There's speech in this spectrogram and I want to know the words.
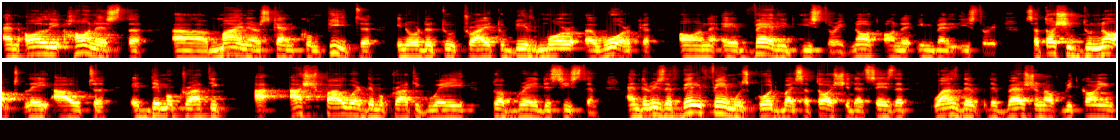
and only honest uh, miners can compete in order to try to build more uh, work on a valid history, not on an invalid history. Satoshi do not lay out a democratic, hash power democratic way to upgrade the system. And there is a very famous quote by Satoshi that says that once the, the version of Bitcoin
